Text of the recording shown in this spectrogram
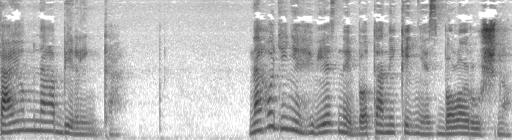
Tajomná bylinka Na hodine hviezdnej botaniky dnes bolo rušno.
